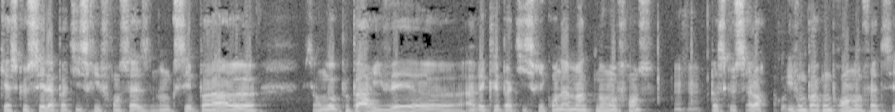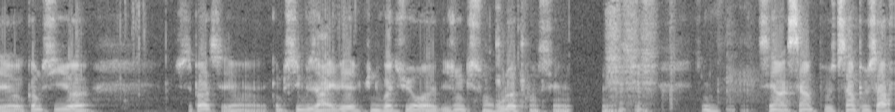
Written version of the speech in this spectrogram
qu'est-ce que c'est la pâtisserie française. Donc c'est pas on ne peut pas arriver euh, avec les pâtisseries qu'on a maintenant en France, mhm. parce que leur, ils vont pas comprendre en fait. C'est euh, comme si, euh, je sais pas, c'est comme si vous arrivez avec une voiture, des gens qui sont roulottes. C'est un, un, peu, c'est un peu ça.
